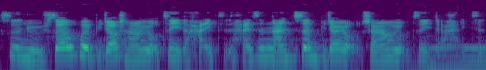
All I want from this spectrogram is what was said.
是女生会比较想要有自己的孩子，还是男生比较有想要有自己的孩子？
